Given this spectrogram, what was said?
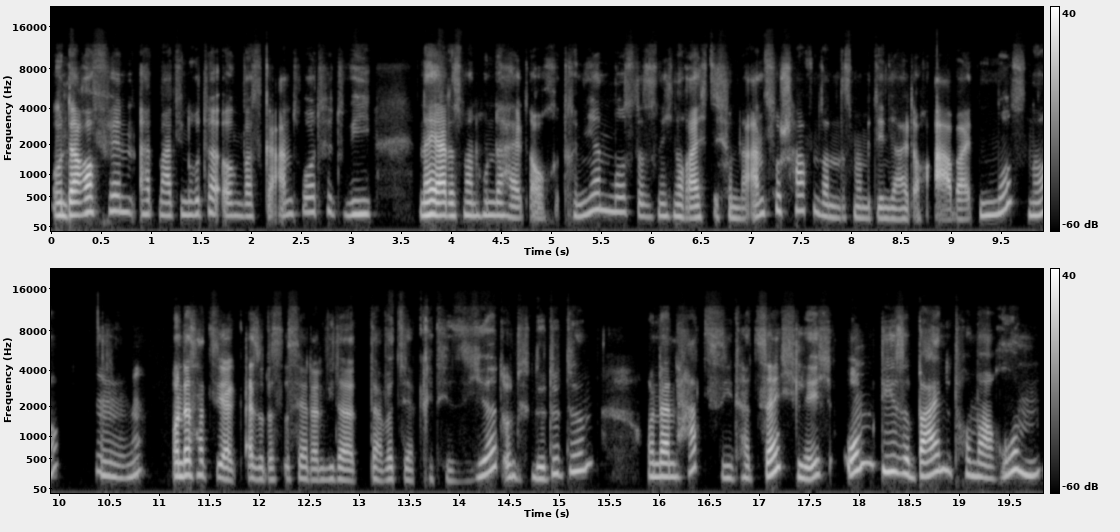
Und daraufhin hat Martin Rütter irgendwas geantwortet wie, naja, dass man Hunde halt auch trainieren muss, dass es nicht nur reicht, sich Hunde anzuschaffen, sondern dass man mit denen ja halt auch arbeiten muss, ne? Mhm. Und das hat sie ja, also das ist ja dann wieder, da wird sie ja kritisiert und. Und dann hat sie tatsächlich um diese Beine drumherum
